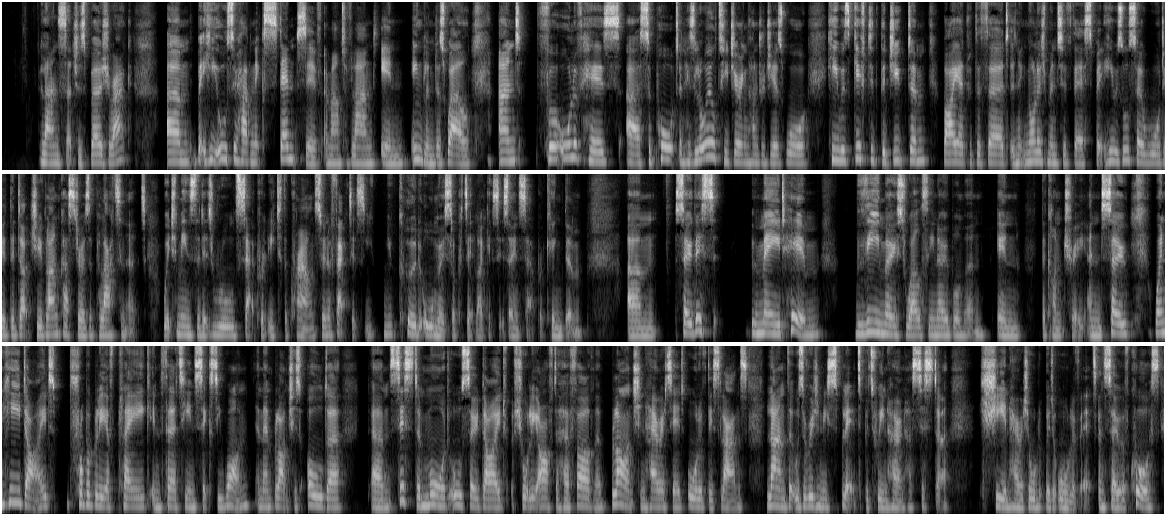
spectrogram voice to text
lands such as Bergerac. Um, but he also had an extensive amount of land in England as well. And for all of his uh, support and his loyalty during the Hundred Years' War, he was gifted the dukedom by Edward III in acknowledgement of this, but he was also awarded the Duchy of Lancaster as a palatinate, which means that it's ruled separately to the crown. So, in effect, it's you, you could almost look at it like it's its own separate kingdom. Um, so, this made him the most wealthy nobleman in the country. And so when he died, probably of plague in 1361, and then Blanche's older um, sister Maud also died shortly after her father. Blanche inherited all of this lands, land that was originally split between her and her sister. She inherited all, all of it. And so, of course,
